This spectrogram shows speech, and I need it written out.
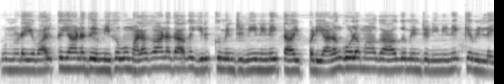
உன்னுடைய வாழ்க்கையானது மிகவும் அழகானதாக இருக்கும் என்று நீ நினைத்தாய். இப்படி அலங்கோலமாக ஆகும் என்று நீ நினைக்கவில்லை.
